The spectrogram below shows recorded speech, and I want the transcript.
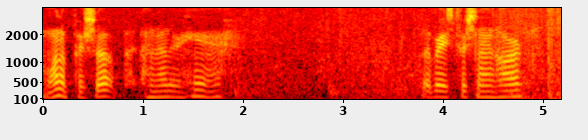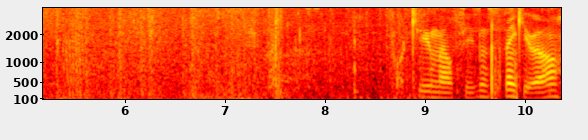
I want to push up, but they're here. Liberty's pushing in hard. Fuck you, Malfeasance. Thank you, Al.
